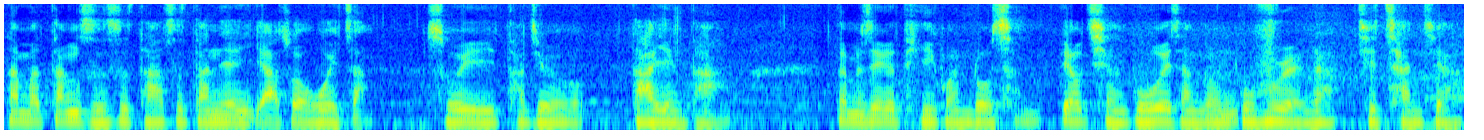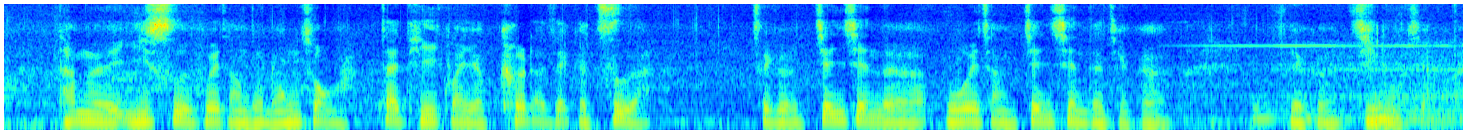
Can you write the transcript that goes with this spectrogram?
那么当时是他是担任亚洲会长，所以他就答应他。那么这个体育馆落成，邀请吴会长跟吴夫人啊去参加，他们的仪式非常的隆重啊，在体育馆有刻了这个字啊，这个捐献的吴会长捐献的这个。这个记录下来。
